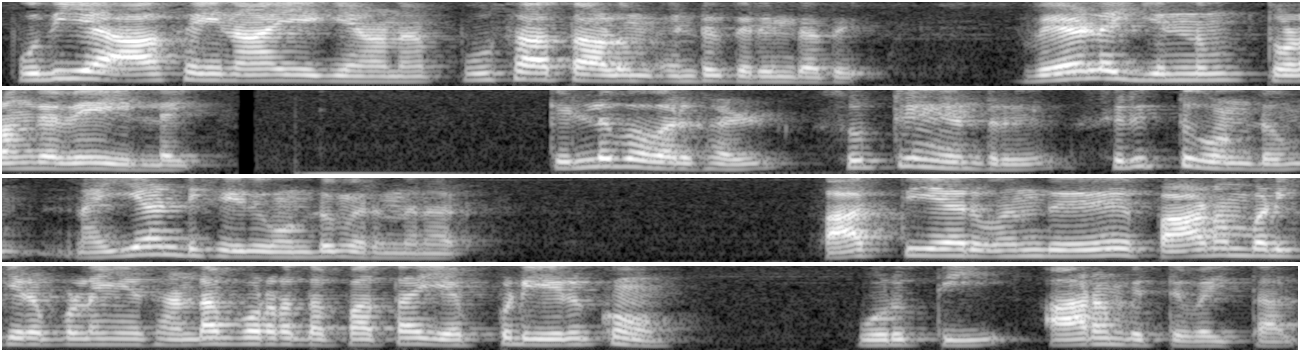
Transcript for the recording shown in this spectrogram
புதிய ஆசை நாயகியான பூசாத்தாளும் என்று தெரிந்தது. வேலை இன்னும் தொடங்கவே இல்லை. கிள்ளுபவர்கள் சுற்றி நின்று சிரித்து கொண்டும் நையாண்டி செய்து கொண்டும் இருந்தனர். பாத்தியார் வந்து பாடம் படிக்கிற பிள்ளைங்க சண்டை போடுறத பார்த்தா எப்படி இருக்கும்? ஒருத்தி ஆரம்பித்து வைத்தாள்.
